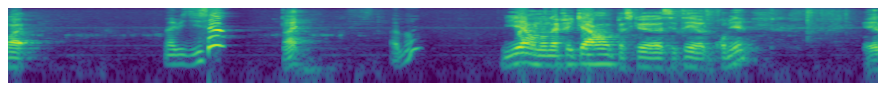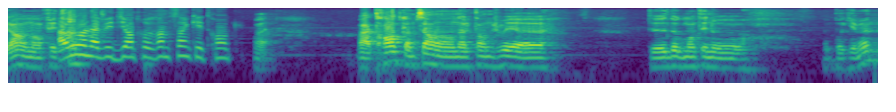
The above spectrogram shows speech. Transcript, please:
Ouais. On avait dit ça Ouais. Ah bon Hier, on en a fait 40 parce que c'était euh, le premier. Et là, on en fait 30. Ah oui, on avait dit entre 25 et 30. Ouais. Bah, 30, comme ça, on a le temps de jouer. Euh d'augmenter nos, Pokémon.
